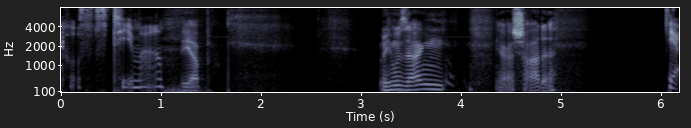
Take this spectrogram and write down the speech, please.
großes Thema. Ja. Und ich muss sagen, ja, schade. Ja.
